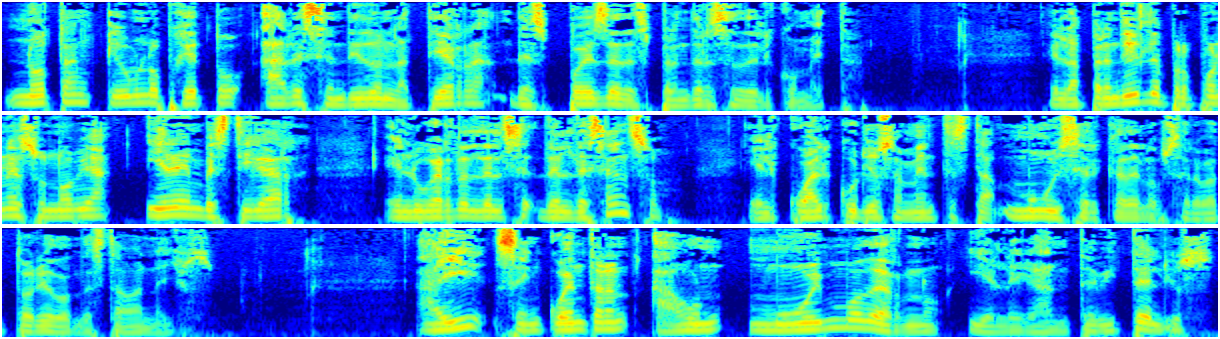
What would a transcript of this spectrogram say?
notan que un objeto ha descendido en la Tierra después de desprenderse del cometa. El aprendiz le propone a su novia ir a investigar el lugar del, descenso, el cual curiosamente está muy cerca del observatorio donde estaban ellos. Ahí se encuentran a un muy moderno y elegante Vitellius,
